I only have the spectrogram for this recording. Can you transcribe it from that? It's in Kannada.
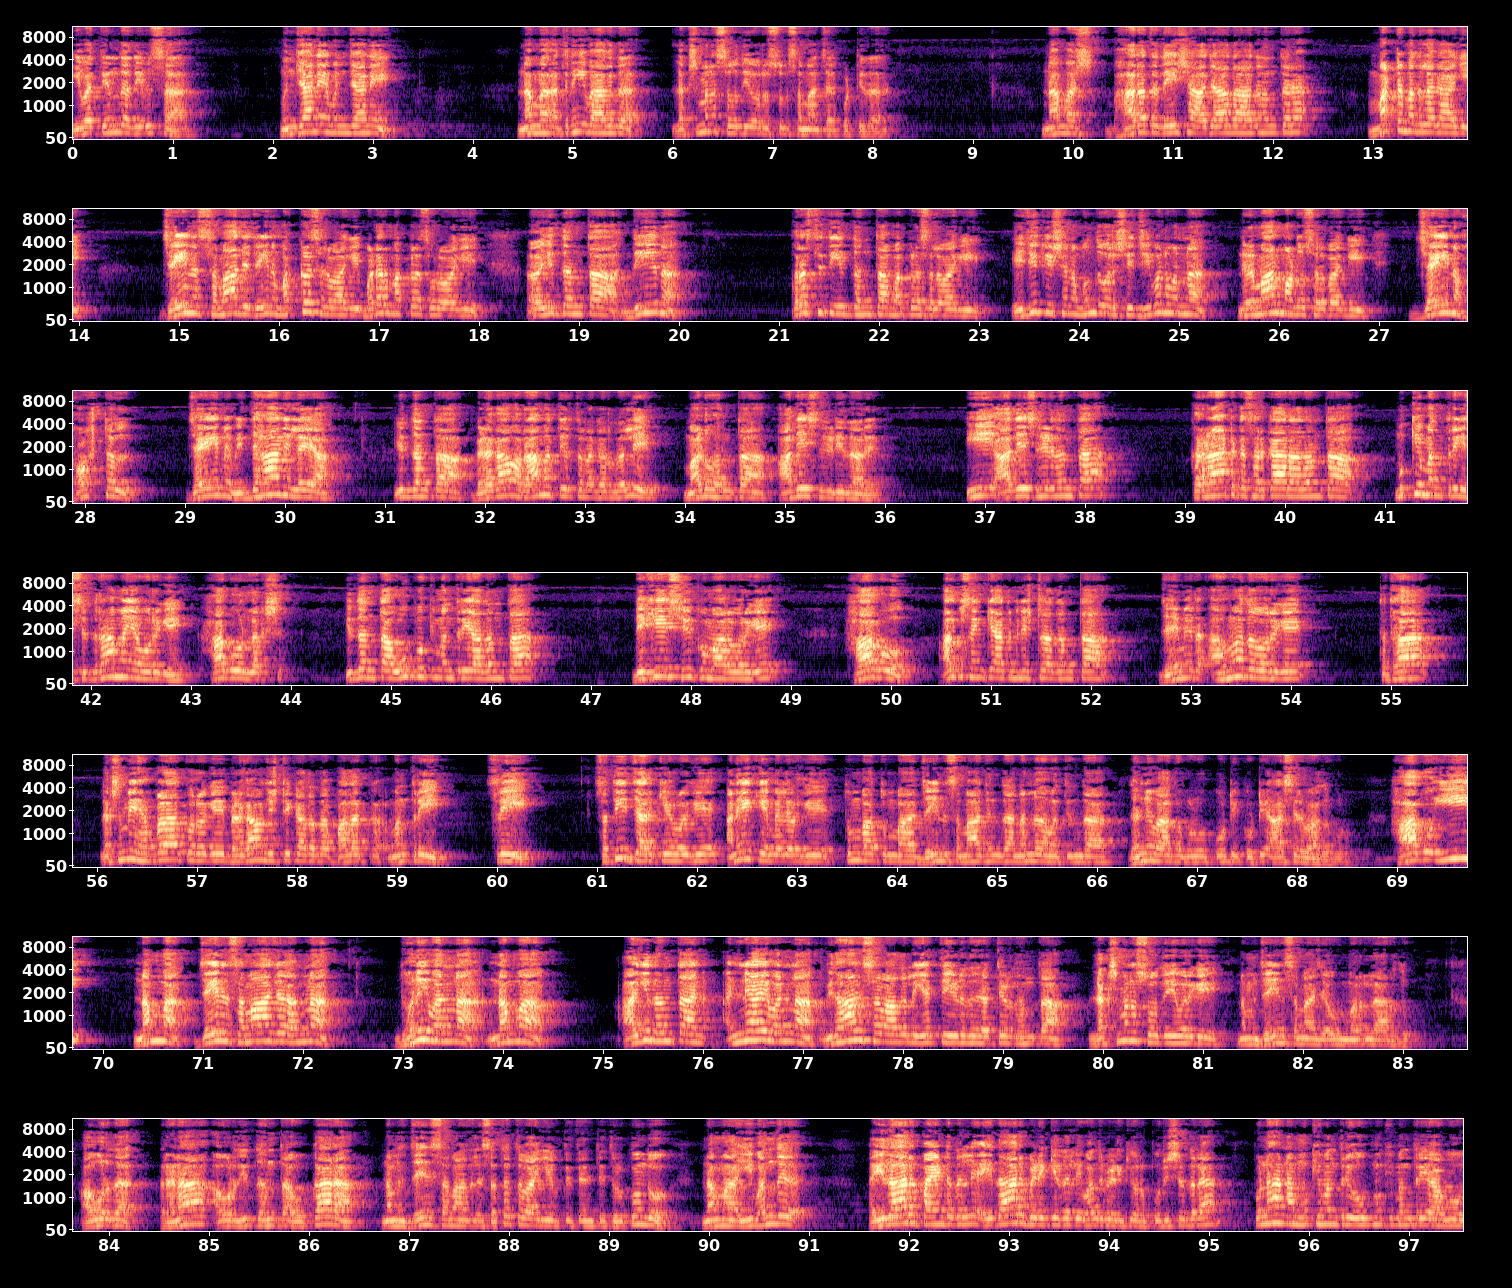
ಇವತ್ತಿಂದ ದಿವಸ ಮುಂಜಾನೆ ಮುಂಜಾನೆ ನಮ್ಮ ಅಥಣಿ ಭಾಗದ ಲಕ್ಷ್ಮಣ ಸೌದಿಯವರು ಶುಭ ಸಮಾಚಾರ ಕೊಟ್ಟಿದ್ದಾರೆ. ನಮ್ಮ ಭಾರತ ದೇಶ ಆಜಾದ ಆದ ನಂತರ ಮೊಟ್ಟ ಮೊದಲಾಗಿ ಜೈನ ಸಮಾಜ, ಜೈನ ಮಕ್ಕಳ ಸಲುವಾಗಿ, ಬಡರ ಮಕ್ಕಳ ಸಲುವಾಗಿ ಇದ್ದಂತ ದೀನ ಪರಿಸ್ಥಿತಿ ಇದ್ದಂತ ಮಕ್ಕಳ ಸಲುವಾಗಿ ಎಜುಕೇಶನ್ ಮುಂದುವರಿಸಿ ಜೀವನವನ್ನ ನಿರ್ಮಾಣ ಮಾಡುವ ಸಲುವಾಗಿ ಜೈನ ಹಾಸ್ಟೆಲ್ ಜೈನ ವಿದ್ಯಾನಿಲಯ ಇದ್ದಂತ ಬೆಳಗಾವ ರಾಮತೀರ್ಥ ನಗರದಲ್ಲಿ ಮಾಡುವಂತ ಆದೇಶ ನೀಡಿದ್ದಾರೆ. ಈ ಆದೇಶ ನೀಡಿದಂತ ಕರ್ನಾಟಕ ಸರ್ಕಾರ ಆದಂತ ಮುಖ್ಯಮಂತ್ರಿ ಸಿದ್ದರಾಮಯ್ಯ ಅವರಿಗೆ ಹಾಗೂ ಲಕ್ಷ ಇದ್ದಂತ ಉಪಮುಖ್ಯಮಂತ್ರಿ ಆದಂತ ಡಿ ಕೆ ಶಿವಕುಮಾರ್ ಅವರಿಗೆ ಹಾಗೂ ಅಲ್ಪಸಂಖ್ಯಾತ ಮಿನಿಸ್ಟರ್ ಆದಂತ ಜಮೀರ್ ಅಹಮದ್ ಅವರಿಗೆ ತಥಾ ಲಕ್ಷ್ಮೀ ಹೆಬ್ಬಾಳಕರ್ ಅವರಿಗೆ ಬೆಳಗಾವಿ ಡಿಸ್ಟಿಕ್ ಆದ ಪಾಲಕ ಮಂತ್ರಿ ಶ್ರೀ ಸತೀಶ್ ಜಾರಕಿಹೊಳಿಗೆ, ಅನೇಕ ಎಂ ಎಲ್ ಅವರಿಗೆ ತುಂಬಾ ತುಂಬಾ ಜೈನ ಸಮಾಜದಿಂದ, ನನ್ನ ವತಿಯಿಂದ ಧನ್ಯವಾದಗಳು, ಕೋಟಿ ಕೋಟಿ ಆಶೀರ್ವಾದಗಳು. ಹಾಗೂ ಈ ನಮ್ಮ ಜೈನ ಸಮಾಜ ಅನ್ನ ಧ್ವನಿವನ್ನ, ನಮ್ಮ ಆಗಿದಂತ ಅನ್ಯಾಯವನ್ನ ವಿಧಾನಸಭಾದಲ್ಲಿ ಎತ್ತಿ ಹಿಡಿದು, ಎತ್ತಿ ಹಿಡಿದಂತ ಲಕ್ಷ್ಮಣ ಸೋದಿಯವರಿಗೆ ನಮ್ಮ ಜೈನ ಸಮಾಜ ಅವ್ರು ಮರಲಾರದು ಅವ್ರದ ರಣ ಇದ್ದಂತ ಉಪಕಾರ ನಮ್ಮ ಜೈನ ಸಮಾಜದಲ್ಲಿ ಸತತವಾಗಿ ಇರ್ತೈತೆ ಅಂತ ತಿಳ್ಕೊಂಡು ನಮ್ಮ ಈ ಒಂದು ಐದಾರು ಪಾಯಿಂಟ್ದಲ್ಲಿ ಐದಾರು ಬೇಡಿಕೆಯಲ್ಲಿ ಒಂದು ಬೇಡಿಕೆಯವರು ಪೂರೈಸಿದ್ರ ಪುನಃ ನಮ್ಮ ಮುಖ್ಯಮಂತ್ರಿ ಉಪಮುಖ್ಯಮಂತ್ರಿ ಹಾಗೂ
